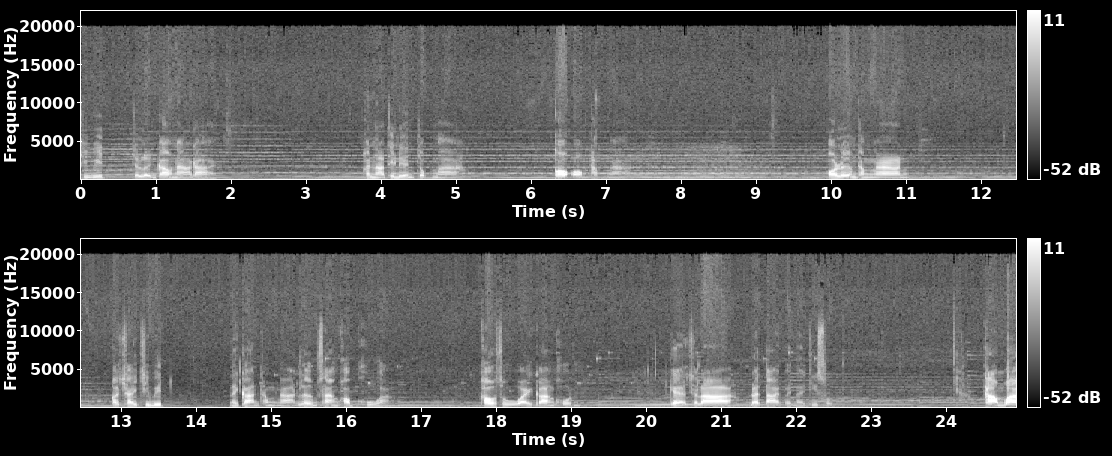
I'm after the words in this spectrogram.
ชีวิตเจริญก้าวหน้าได้ ขณะที่เรียนจบมา ก็ออกทำงาน พอเริ่มทำงาน ก็ใช้ชีวิตในการทำงาน เริ่มสร้างครอบครัว เข้าสู่วัยกลางคน แก่ชราและตายไปในที่สุด ถามว่า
